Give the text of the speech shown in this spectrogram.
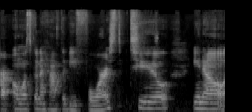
are almost going to have to be forced to, you know,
